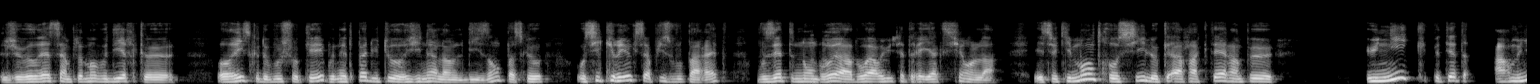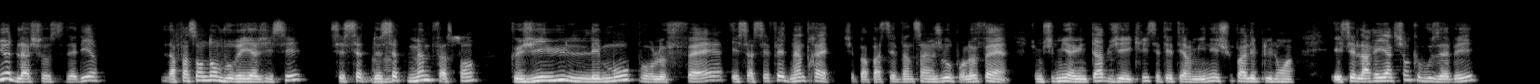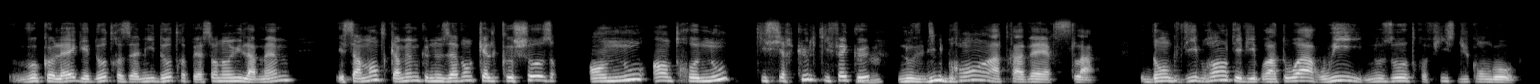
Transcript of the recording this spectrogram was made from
Je voudrais simplement vous dire que, au risque de vous choquer, vous n'êtes pas du tout original en le disant, parce que aussi curieux que ça puisse vous paraître, vous êtes nombreux à avoir eu cette réaction-là. Et ce qui montre aussi le caractère un peu unique, peut-être harmonieux de la chose, c'est-à-dire la façon dont vous réagissez, c'est cette, de mhm. cette même façon que j'ai eu les mots pour le faire et ça s'est fait d'un trait. Je n'ai pas passé 25 jours pour le faire. Je me suis mis à une table, j'ai écrit, c'était terminé, je ne suis pas allé plus loin. Et c'est la réaction que vous avez, vos collègues et d'autres amis, d'autres personnes ont eu la même. Et ça montre quand même que nous avons quelque chose en nous, entre nous, qui circule, qui fait que mhm. nous vibrons à travers cela. Donc, vibrante et vibratoire, oui, nous autres fils du Congo.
